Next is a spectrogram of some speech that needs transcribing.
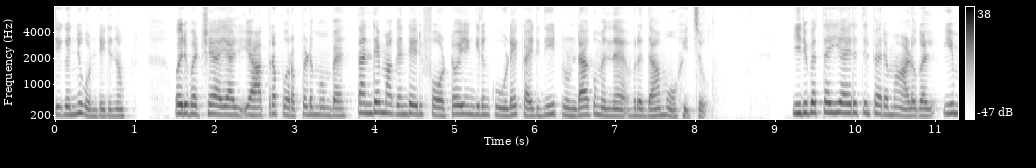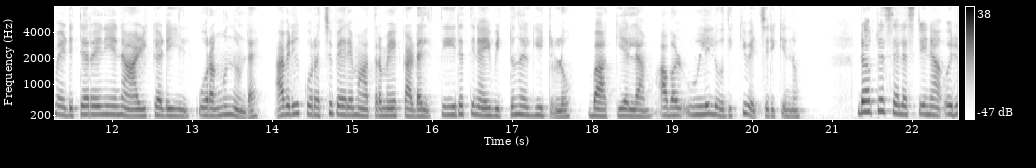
ചികഞ്ഞുകൊണ്ടിരുന്നു. ഒരുപക്ഷെ അയാൾ യാത്ര പുറപ്പെടും മുമ്പ് തന്റെ മകന്റെ ഒരു ഫോട്ടോയെങ്കിലും കൂടെ കരുതിയിട്ടുണ്ടാകുമെന്ന് വൃത മോഹിച്ചു. ഇരുപത്തയ്യായിരത്തിൽ പരം ആളുകൾ ഈ മെഡിറ്ററേനിയൻ ആഴിക്കടിയിൽ ഉറങ്ങുന്നുണ്ട്. അവരിൽ കുറച്ചുപേരെ മാത്രമേ കടൽ തീരത്തിനായി വിട്ടു നൽകിയിട്ടുള്ളൂ. ബാക്കിയെല്ലാം അവൾ ഉള്ളിൽ ഒതുക്കി വെച്ചിരിക്കുന്നു. ഡോക്ടർ സെലസ്റ്റീന ഒരു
